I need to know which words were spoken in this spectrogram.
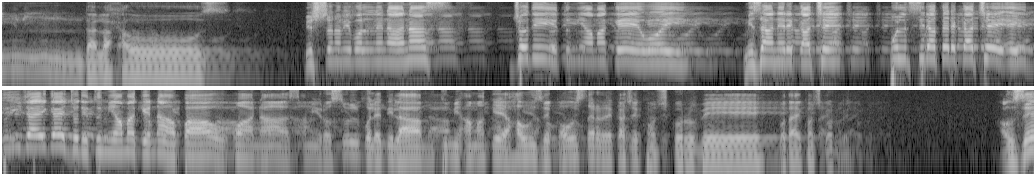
ইনদাল হাউজ বিশ্বনবী বললেন, আনাস, যদি তুমি আমাকে ওই মিজানের কাছে পুলসিরাতের কাছে, এই দুই জায়গায় যদি তুমি আমাকে না পাও ওয়ানাস আমি রসুল বলে দিলাম, তুমি আমাকে হাউজে কৌসারের কাছে খোঁজ করবে। কোথায় খোঁজ করবে? হাউজে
